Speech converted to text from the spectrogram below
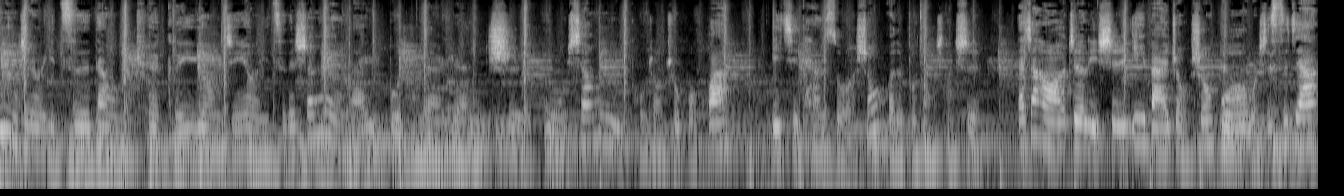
命只有一次，但我们却可以用仅有一次的生命来与不同的人事物相遇，碰撞出火花，一起探索生活的不同形式。大家好，这里是一百种生活，我是思佳。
